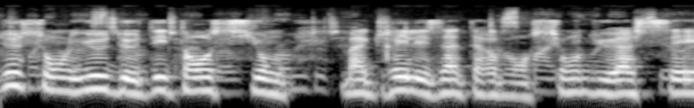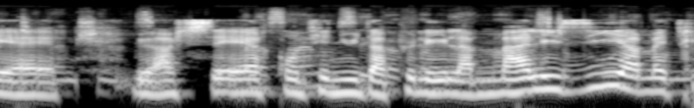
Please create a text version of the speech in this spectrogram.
de son lieu de détention, malgré les interventions du HCR. Le HCR continue d'appeler la Malaisie à mettre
